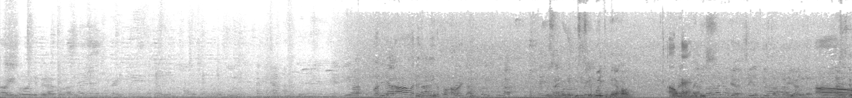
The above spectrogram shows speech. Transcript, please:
Thank you. Nice. Look at all of this beautiful art. This is the way to get a home. Okay. down like this. Yeah, see, that's what talking about. This is the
